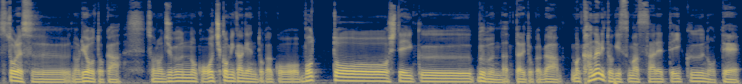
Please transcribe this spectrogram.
ストレスの量とか、その自分のこう落ち込み加減とか、こう、没頭していく部分だったりとかが、まあ、かなり研ぎ澄まされていくので、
